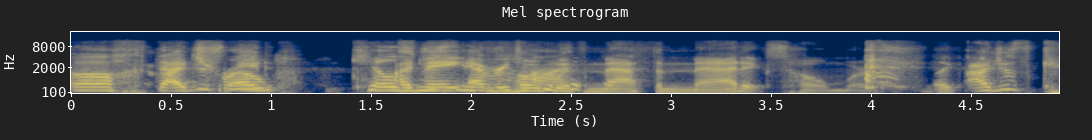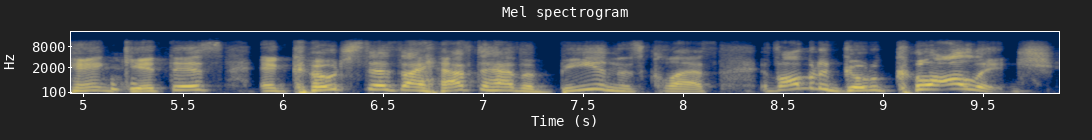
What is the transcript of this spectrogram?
Ugh, I that just trope need- kills me every time. with mathematics homework. like I just can't get this, and coach says I have to have a B in this class if I'm gonna go to college.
